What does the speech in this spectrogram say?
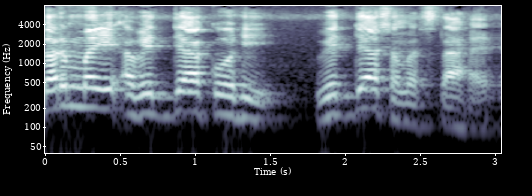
कर्मय अविद्या को ही विद्या समझता है।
